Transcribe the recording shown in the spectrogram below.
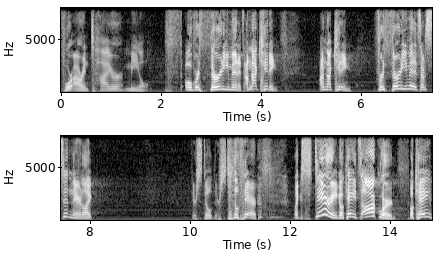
for our entire meal. Over 30 minutes. I'm not kidding. I'm not kidding. For 30 minutes, I'm sitting there like, they're still, they're still there. Like staring, okay? It's awkward, okay?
